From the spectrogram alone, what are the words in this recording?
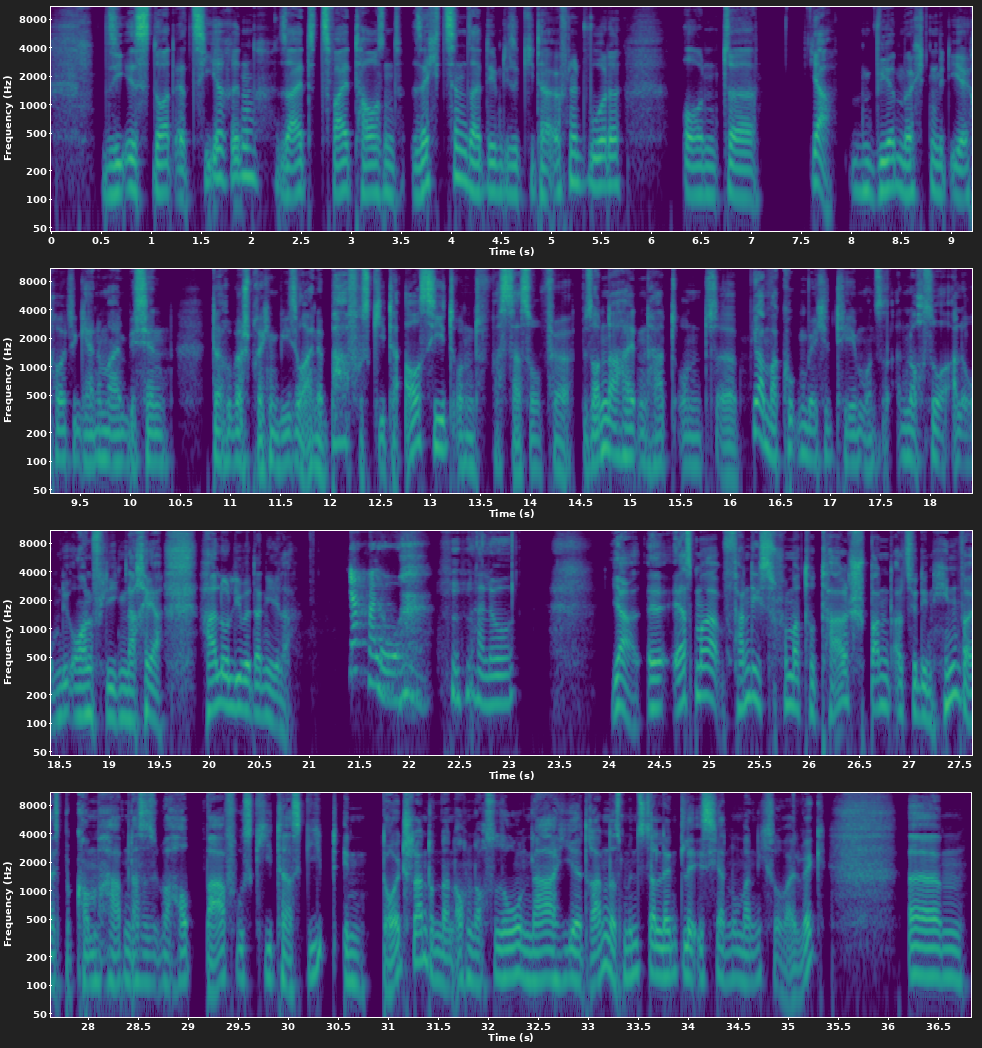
Sie ist dort Erzieherin seit 2016, seitdem diese Kita eröffnet wurde. Und äh, ja, wir möchten mit ihr heute gerne mal ein bisschen darüber sprechen, wie so eine Barfuß-Kita aussieht und was das so für Besonderheiten hat und äh, ja, mal gucken, welche Themen uns noch so alle um die Ohren fliegen nachher. Hallo, liebe Daniela. Ja, hallo. hallo. Ja, äh, erstmal fand ich es schon mal total spannend, als wir den Hinweis bekommen haben, dass es überhaupt Barfuß-Kitas gibt in Deutschland und dann auch noch so nah hier dran. Das Münsterländle ist ja nun mal nicht so weit weg. Ähm,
